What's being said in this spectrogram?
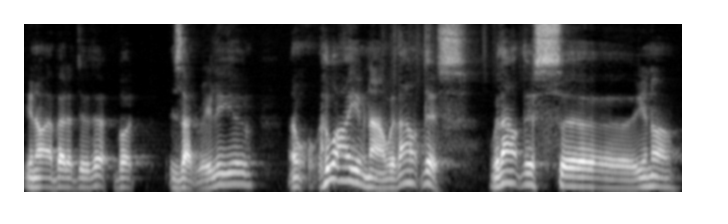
you know, I better do that. But is that really you? Who are you now without this? Without this, uh, you know,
